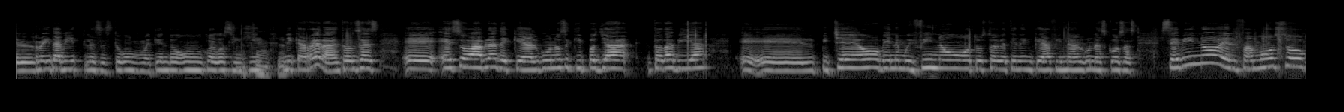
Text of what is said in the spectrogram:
el rey David les estuvo metiendo un juego sin hit, ni carrera. Entonces, eh, eso habla de que algunos equipos ya todavía eh, el picheo viene muy fino, otros todavía tienen que afinar algunas cosas. Se vino el famoso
